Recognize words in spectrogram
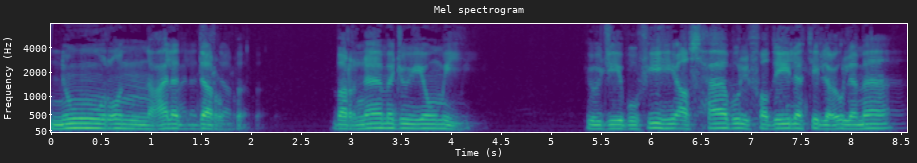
نور على الدرب. برنامج يومي. يجيب فيه أصحاب الفضيلة العلماء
